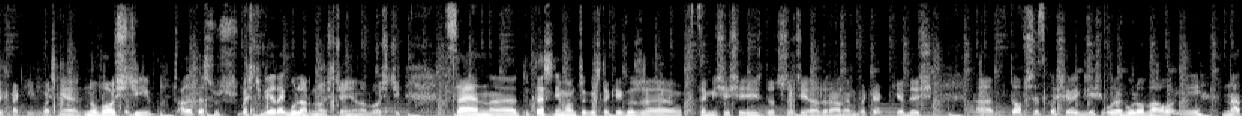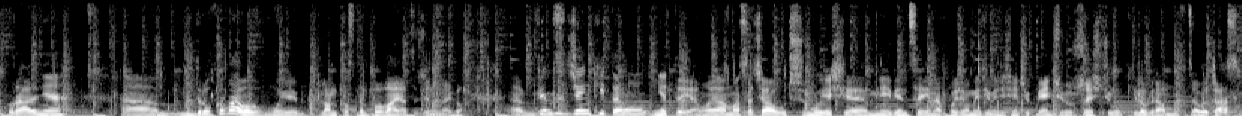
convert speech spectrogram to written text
tych takich właśnie nowości, ale też już właściwie regularności, a nie nowości. Sen, e, tu też nie mam czegoś takiego, że chce mi się siedzieć do trzeciej nad ranem, tak jak kiedyś. E, To wszystko się gdzieś uregulowało i naturalnie e, drukowało w mój plan postępowania codziennego. Więc dzięki temu nie tyję. Moja masa ciała utrzymuje się mniej więcej na poziomie 95-6 kg cały czas.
